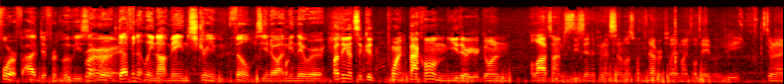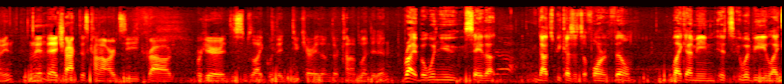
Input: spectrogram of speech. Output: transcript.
four or five different movies that were right, right. definitely not mainstream films. You know, I mean, they were. But I think that's a good point. Back home, either you're going a lot of times these independent cinemas would never play a Michael Bay movie. Do you know what I mean? They, Mm. they attract this kind of artsy crowd. Where here, it just seems like when they do carry them, they're kind of blended in. Right, but when you say that, that's because it's a foreign film. Like, I mean, it's it would be like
